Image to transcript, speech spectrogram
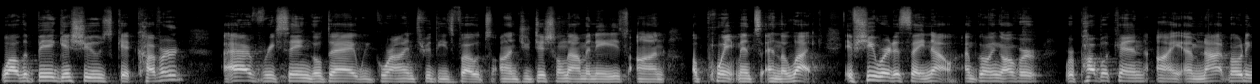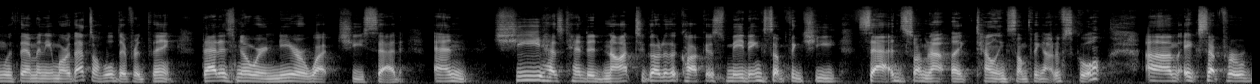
while the big issues get covered, Every single day, we grind through these votes on judicial nominees, on appointments, and the like. If she were to say, no, I'm going over Republican, I am not voting with them anymore, that's a whole different thing. That is nowhere near what she said. And she has tended not to go to the caucus meeting, something she said, so I'm not like telling something out of school, um, except for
